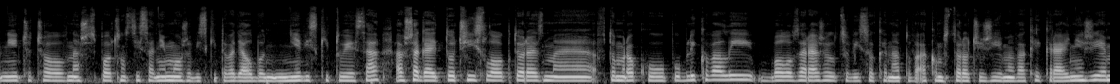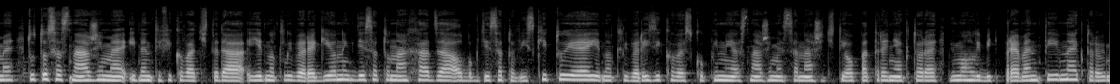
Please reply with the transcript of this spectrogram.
niečo, čo v našej spoločnosti sa nemôže vyskytovať alebo nevyskytuje sa. Avšak aj to číslo, ktoré sme v tom roku publikovali, bolo zaražajúco vysoké na to, v akom storočí žijeme, v akej krajine žijeme. Tuto sa snažíme identifikovať teda jednotlivé regióny, kde sa to nachádza alebo kde sa to vyskytuje, jednotlivé rizikové skupiny a snažíme sa našiť tie opatrenia, ktoré by mohli byť preventívne, ktoré by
